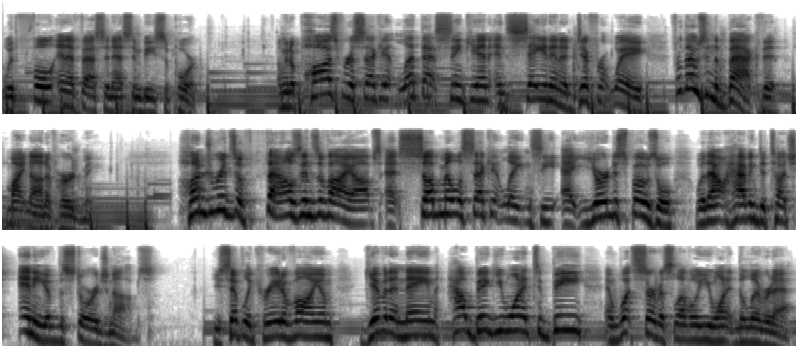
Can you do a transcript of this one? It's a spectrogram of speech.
with full NFS and SMB support. I'm going to pause for a second, let that sink in, and say it in a different way for those in the back that might not have heard me. Hundreds of thousands of IOPS at sub-millisecond latency at your disposal without having to touch any of the storage knobs. You simply create a volume, give it a name, how big you want it to be, and what service level you want it delivered at.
